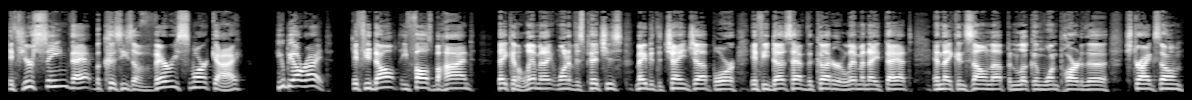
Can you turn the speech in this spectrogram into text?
If you're seeing that because he's a very smart guy, he'll be all right. If you don't, he falls behind. They can eliminate one of his pitches, maybe the changeup, or if he does have the cutter, eliminate that, and they can zone up and look in one part of the strike zone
